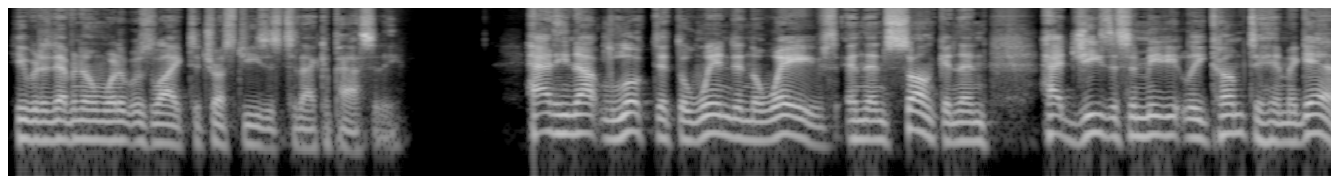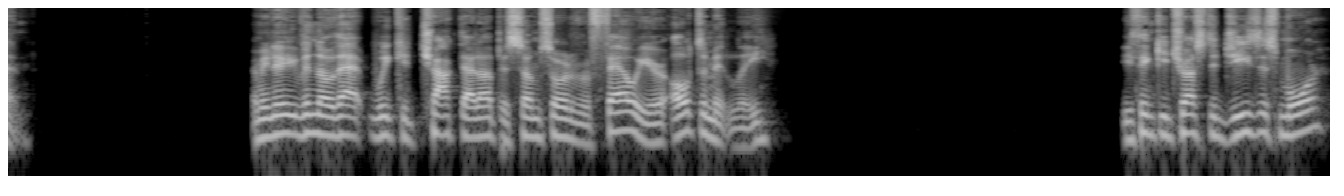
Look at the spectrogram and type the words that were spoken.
he would have never known what it was like to trust Jesus to that capacity. Had he not looked at the wind and the waves and then sunk and then had Jesus immediately come to him again. I mean, even though that we could chalk that up as some sort of a failure, ultimately, you think he trusted Jesus more?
